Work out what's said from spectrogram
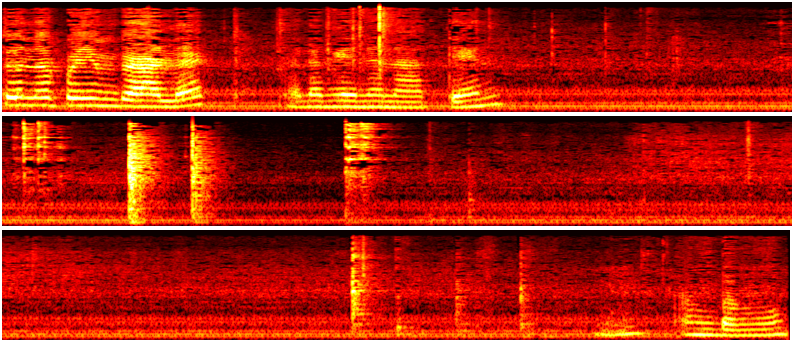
Ito na po yung garlic. Lalagay na natin. Hmm, ang bango.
